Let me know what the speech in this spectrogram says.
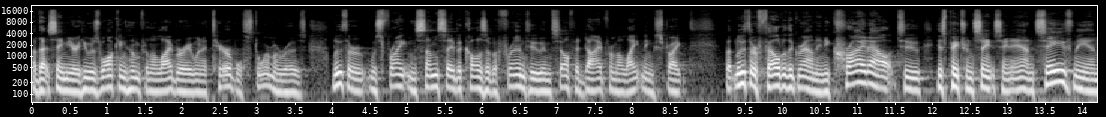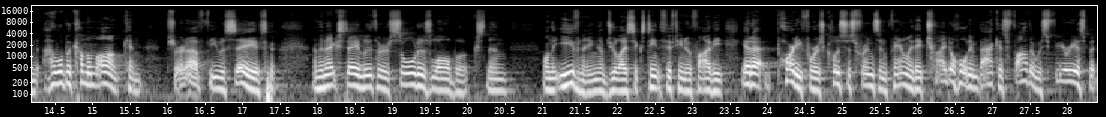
of that same year, he was walking home from the library when a terrible storm arose. Luther was frightened, some say because of a friend who himself had died from a lightning strike. But Luther fell to the ground and he cried out to his patron saint, St. Anne, Save me and I will become a monk. And sure enough, he was saved. and the next day, Luther sold his law books. Then, on the evening of July 16, 1505, he, he had a party for his closest friends and family. They tried to hold him back. His father was furious, but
